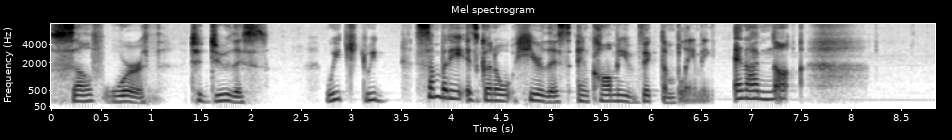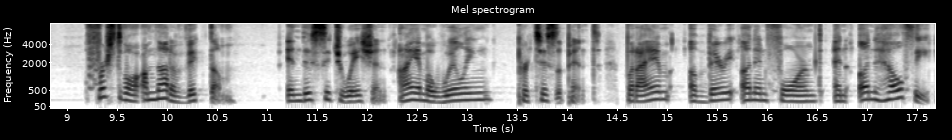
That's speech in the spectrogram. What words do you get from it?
self worth to do this. We, we, somebody is going to hear this and call me victim blaming. And I'm not, first of all, I'm not a victim in this situation. I am a willing participant, but I am a very uninformed and unhealthy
